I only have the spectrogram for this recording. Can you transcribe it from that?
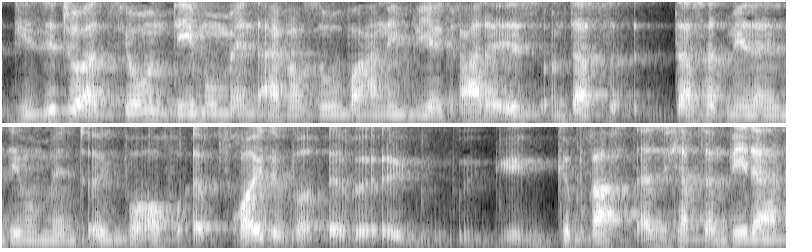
die Situation in dem Moment einfach so wahrnehmen, wie er gerade ist. Und das, das hat mir dann in dem Moment irgendwo auch äh, Freude äh, gebracht. Also ich habe dann weder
